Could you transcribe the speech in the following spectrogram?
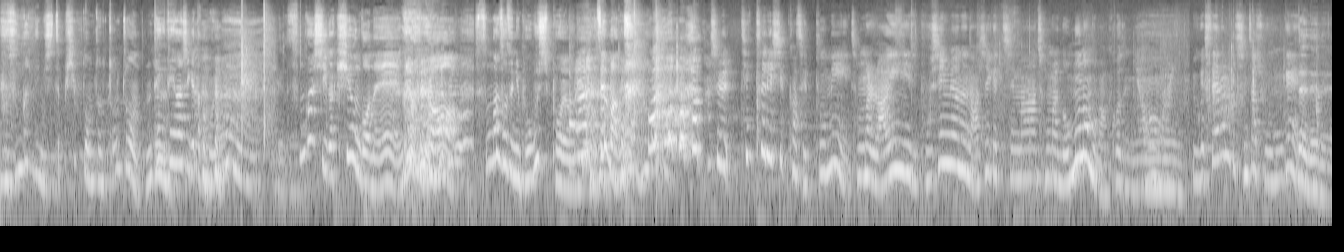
그 승관님이 진짜 피부도 엄청 쫀쫀 탱탱하시겠다 보이면 승관 씨가 키운 거네. 그러면 승관 선생님 보고 싶어요. 우리 언제 만나요? 사실 티트리시카 제품이 정말 라인이 보시면은 아시겠지만 정말 너무너무 많거든요. 음. 이게 세럼도 진짜 좋은 게 네네네.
